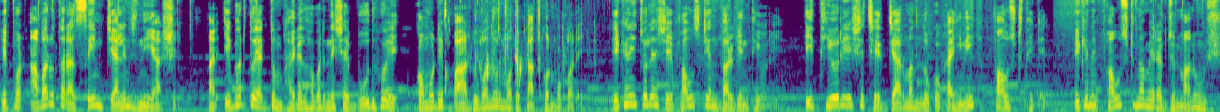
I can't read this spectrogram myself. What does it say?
এরপর আবারও তারা সেম চ্যালেঞ্জ নিয়ে আসে। আর এবার তো একদম ভাইরাল হবার নেশায় বোধ হয়ে কমোডে পা ডুবানোর মতো কাজকর্ম করে। এখানেই চলে আসে ফাউস্টিয়ান বার্গেন থিওরি। এই থিওরি এসেছে জার্মান লোককাহিনী ফাউস্ট থেকে। এখানে ফাউস্ট নামের একজন মানুষ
